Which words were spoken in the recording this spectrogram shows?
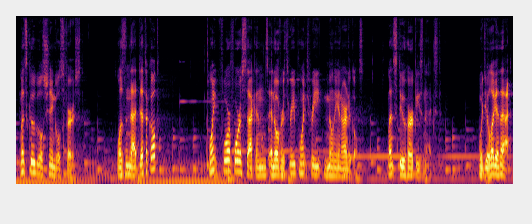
Let's Google shingles first. Wasn't that difficult? 0.44 seconds and over 3.3 million articles. Let's do herpes next. Would you look at that?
